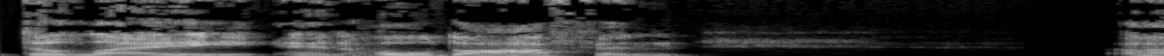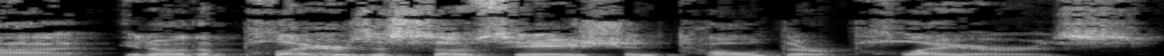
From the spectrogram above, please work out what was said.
delay and hold off. And, uh, you know, the Players Association told their players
